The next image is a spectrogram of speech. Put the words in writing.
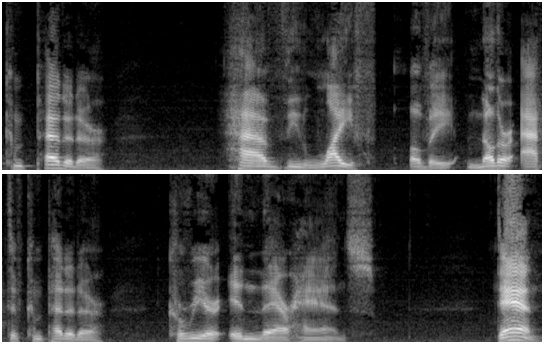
competitor have the life of a, another active competitor career in their hands? Dan,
